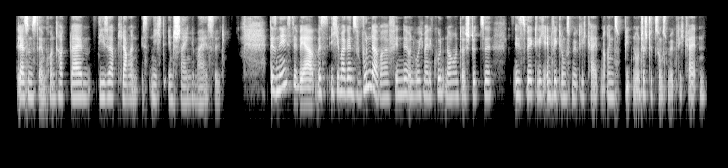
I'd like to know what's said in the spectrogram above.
lass uns da im Kontakt bleiben. Dieser Plan ist nicht in Stein gemeißelt. Das nächste wäre, was ich immer ganz wunderbar finde und wo ich meine Kunden auch unterstütze, ist wirklich Entwicklungsmöglichkeiten anzubieten, Unterstützungsmöglichkeiten.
